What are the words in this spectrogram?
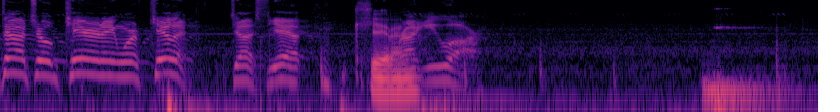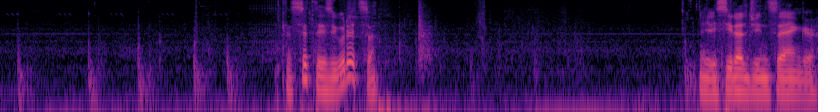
Dutch old Kieran ain't worth killing. Just yet. Kieran. Right you are. Cassette di sicurezza. E risira il ginseng.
